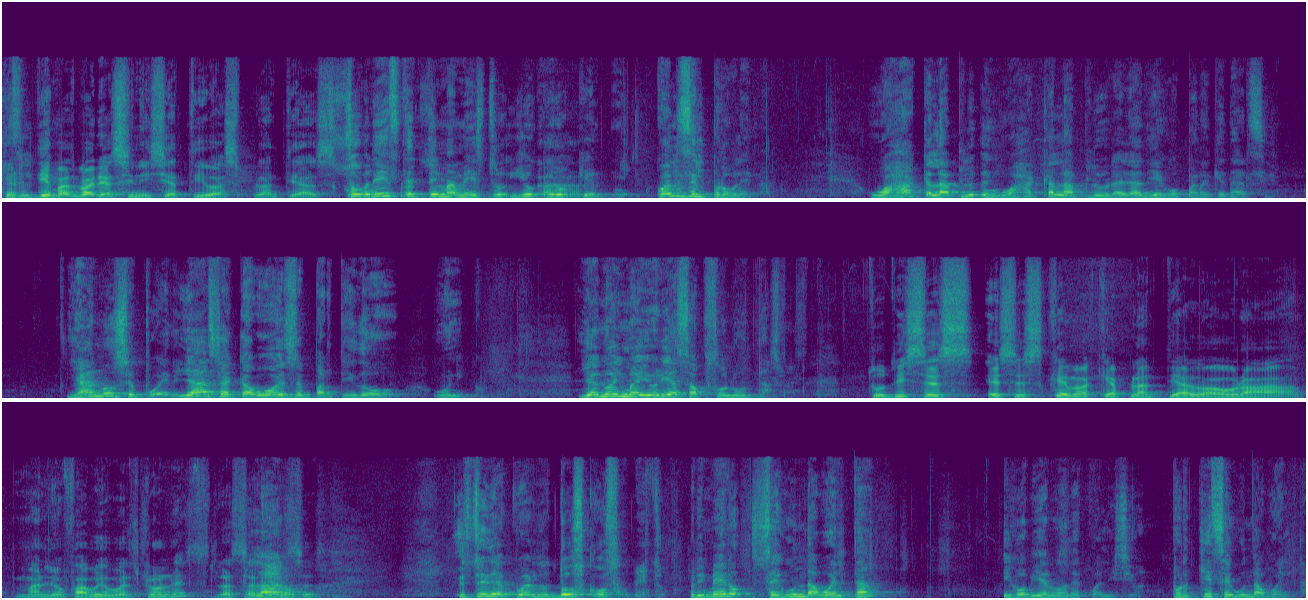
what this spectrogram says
Que es el Llevas varias iniciativas planteadas. Sobre este tema, maestro, yo creo que, ¿cuál es el problema? Oaxaca, en Oaxaca la pluralidad llegó para quedarse. Ya no se puede, ya se acabó ese partido único. Ya no hay mayorías absolutas. Tú dices ese esquema que ha planteado ahora Manlio Fabio Beltrones, las claro. Estoy de acuerdo, dos cosas, maestro. Primero, segunda vuelta y gobierno de coalición. ¿Por qué segunda vuelta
